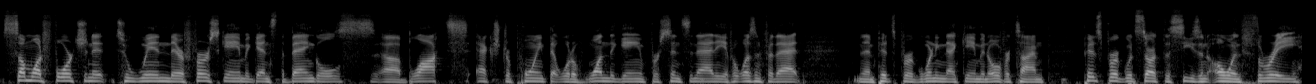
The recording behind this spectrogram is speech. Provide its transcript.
somewhat fortunate to win their first game against the Bengals, uh, blocked extra point that would have won the game for Cincinnati. If it wasn't for that, then Pittsburgh winning that game in overtime, Pittsburgh would start the season 0 3.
